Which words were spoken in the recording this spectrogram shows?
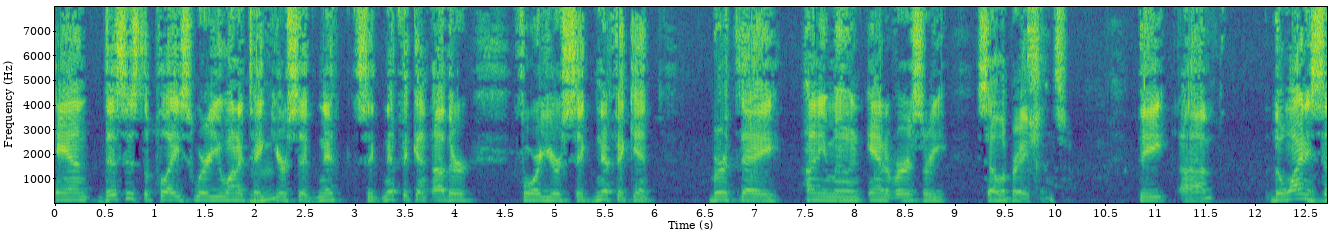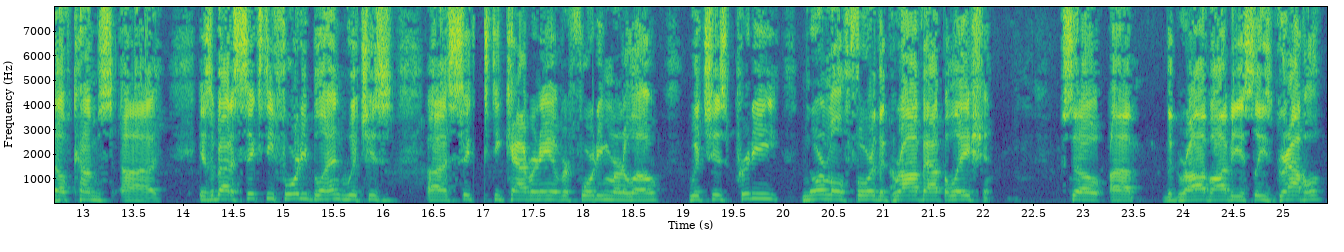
and this is the place where you want to take mm-hmm. your significant other for your significant birthday, honeymoon, anniversary celebrations. The um, the wine mm-hmm. itself comes uh, is about a 60-40 blend, which is uh, 60 Cabernet over 40 Merlot, which is pretty normal for the Graves appellation. So um, the Graves obviously is gravel,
